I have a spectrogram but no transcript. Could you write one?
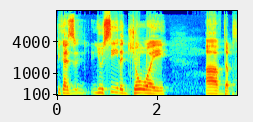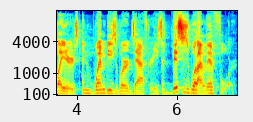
because you see the joy of the players and Wemby's words after he said, "This is what I live for."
